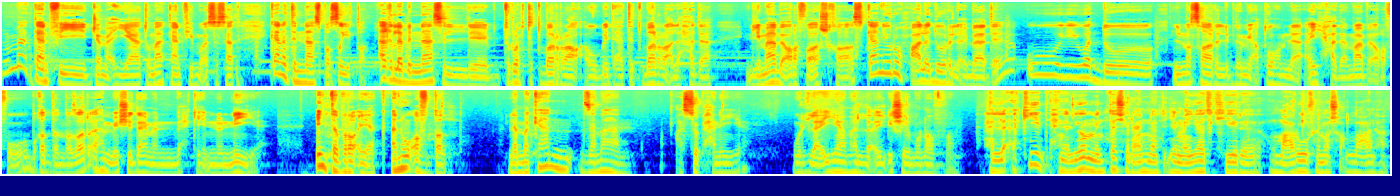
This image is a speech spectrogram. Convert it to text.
ما كان في جمعيات وما كان في مؤسسات. كانت الناس بسيطة. أغلب الناس اللي بتروح تتبرع أو بدها تتبرع لحدا اللي ما بيعرفوا أشخاص كانوا يروحوا على دور العبادة ويودوا المصاري اللي بدهم يعطوهم لأي حدا ما بيعرفوه. بغض النظر أهم شيء دايما بحكي إنه النية. أنت برأيك أنو أفضل لما كان زمان على السبحانية ولا أيام هلأ الإشي المنظم؟ هلأ أكيد إحنا اليوم منتشر عندنا جمعيات كثيرة ومعروفة ما شاء الله عنها.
